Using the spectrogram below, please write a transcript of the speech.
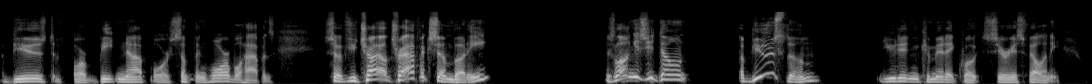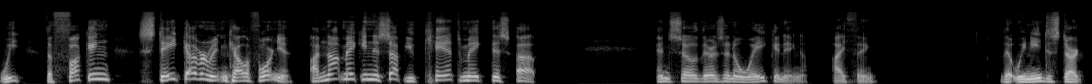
abused, or beaten up, or something horrible happens. So if you child traffic somebody, as long as you don't abuse them, you didn't commit a quote serious felony. We, the fucking state government in California, I'm not making this up. You can't make this up. And so there's an awakening, I think, that we need to start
